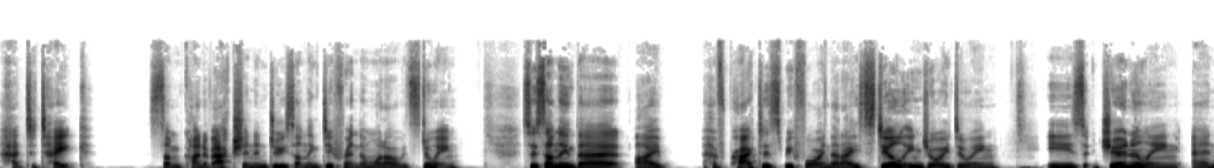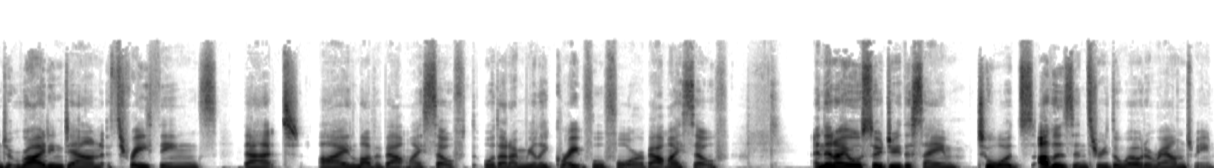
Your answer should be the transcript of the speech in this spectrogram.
had to take some kind of action and do something different than what I was doing. So, something that I have practiced before and that I still enjoy doing is journaling and writing down three things that I love about myself or that I'm really grateful for about myself. And then I also do the same towards others and through the world around me.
